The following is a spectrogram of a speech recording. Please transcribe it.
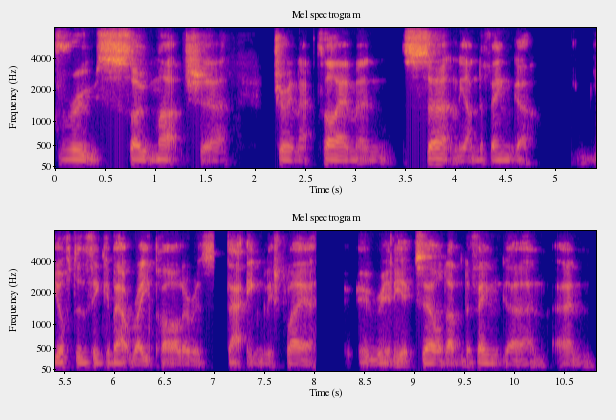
grew so much uh, during that time and certainly under Wenger you often think about Ray Parlour as that English player who really excelled under Wenger and, and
